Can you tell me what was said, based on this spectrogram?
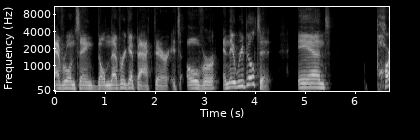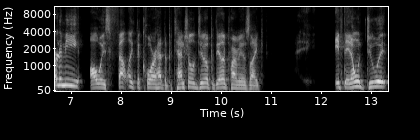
everyone saying they'll never get back there. It's over. And they rebuilt it. And part of me always felt like the core had the potential to do it, but the other part of me was like, eh, if they don't do it,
